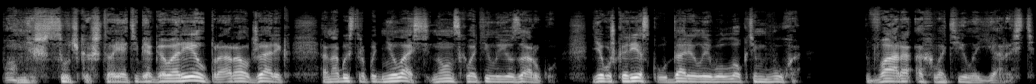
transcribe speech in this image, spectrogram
«Помнишь, сучка, что я тебе говорил?» — проорал Джарик. Она быстро поднялась, но он схватил ее за руку. Девушка резко ударила его локтем в ухо. Вара охватила ярость.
